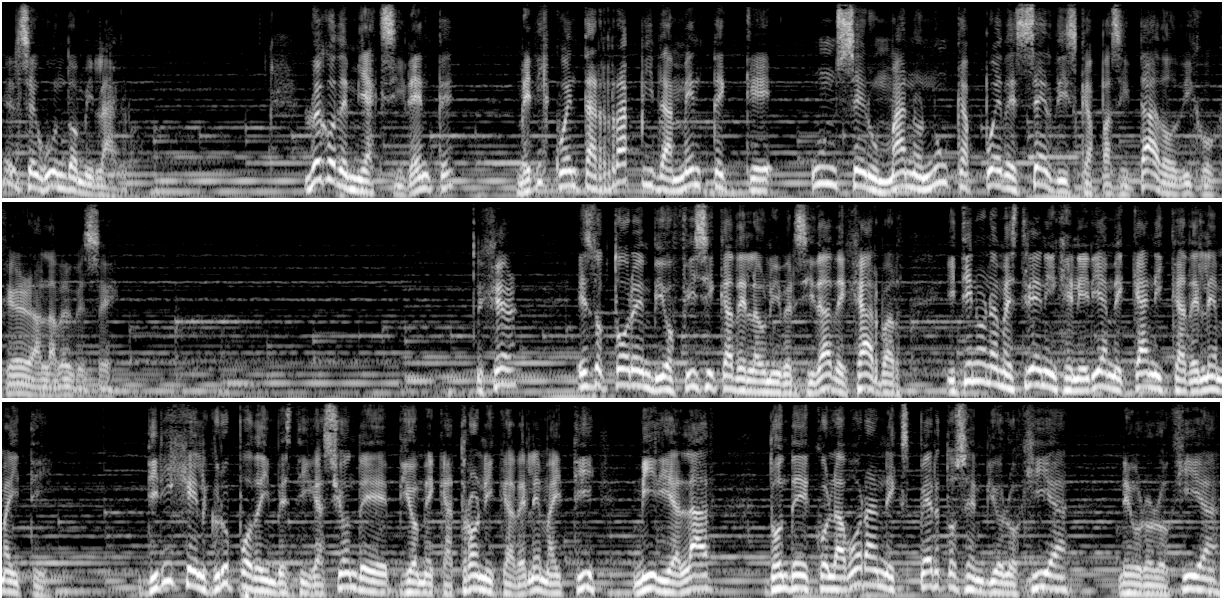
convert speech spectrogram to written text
El segundo milagro. Luego de mi accidente, me di cuenta rápidamente que un ser humano nunca puede ser discapacitado, dijo Hare a la BBC. Hare es doctor en biofísica de la Universidad de Harvard y tiene una maestría en ingeniería mecánica del MIT dirige el grupo de investigación de biomecatrónica del MIT, Media Lab, donde colaboran expertos en biología, neurología,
